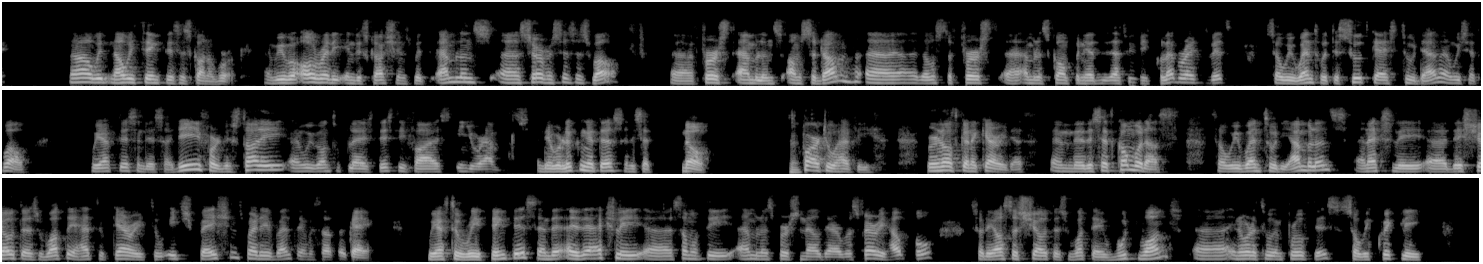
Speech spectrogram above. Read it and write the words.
now we, now we think this is going to work. And we were already in discussions with ambulance uh, services as well. Uh, first Ambulance Amsterdam, that was the first ambulance company that, that we collaborated with so we went with the suitcase to them and we said, well, we have this and this idea for the study, and we want to place this device in your ambulance. And they were looking at this and they said, no, it's far too heavy. We're not going to carry that. And they said, come with us. So we went to the ambulance and actually uh, they showed us what they had to carry to each patient where they went. And we thought, okay, we have to rethink this. And they, they actually, uh, some of the ambulance personnel there was very helpful so they also showed us what they would want uh, in order to improve this. So we quickly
